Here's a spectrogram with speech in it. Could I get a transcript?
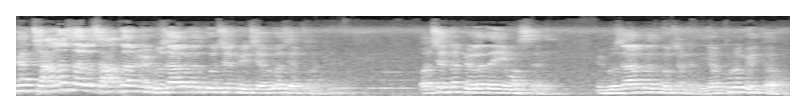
కానీ చాలాసార్లు సాతాను మీ భుజాల మీద కూర్చొని మీ చెవిలో చెప్తుంటాడు ఒక చిన్న పిల్ల దయ్యం వస్తుంది. మీ భుజాల మీద కూర్చుంటుంది. ఎప్పుడు మీతో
